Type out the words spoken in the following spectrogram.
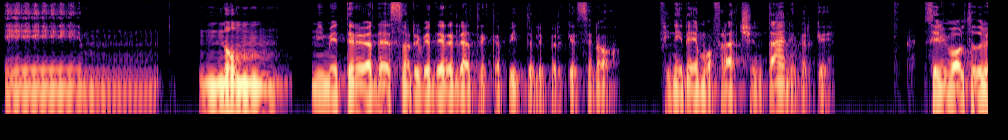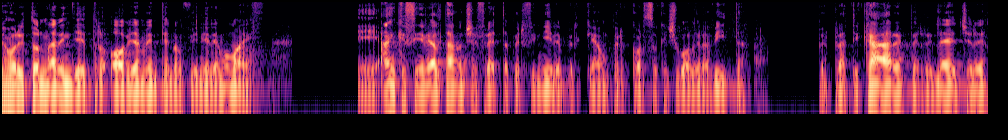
E mm, non mi metterei adesso a rivedere gli altri capitoli perché sennò finiremo fra cent'anni perché se ogni volta dobbiamo ritornare indietro ovviamente non finiremo mai. E anche se in realtà non c'è fretta per finire perché è un percorso che ci vuole una vita per praticare, per rileggere.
